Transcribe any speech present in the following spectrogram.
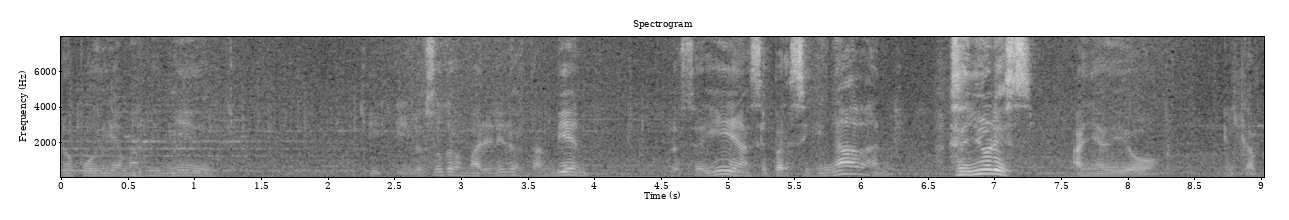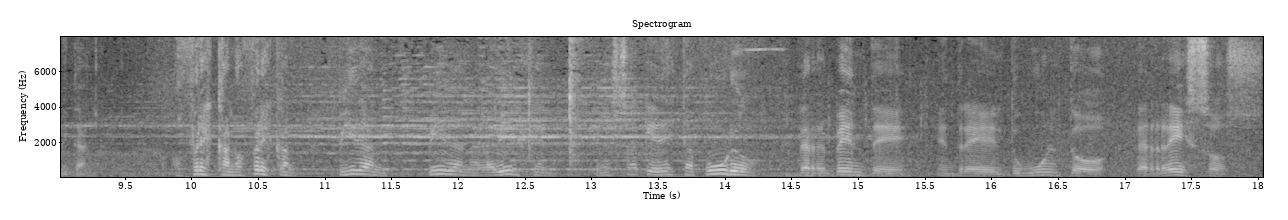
no podía más de miedo. Y, y los otros marineros también. Lo seguían, se persignaban. Señores, añadió el capitán, ofrezcan, ofrezcan, pidan, pidan a la Virgen que nos saque de este apuro. De repente, entre el tumulto de rezos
